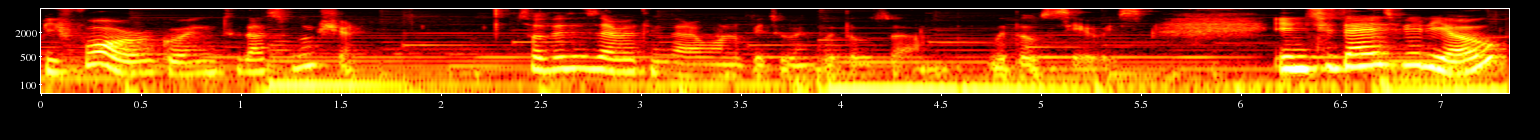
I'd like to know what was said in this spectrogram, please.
before going to that solution so this is everything that I want to be doing with those um, with those series. In today's video,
